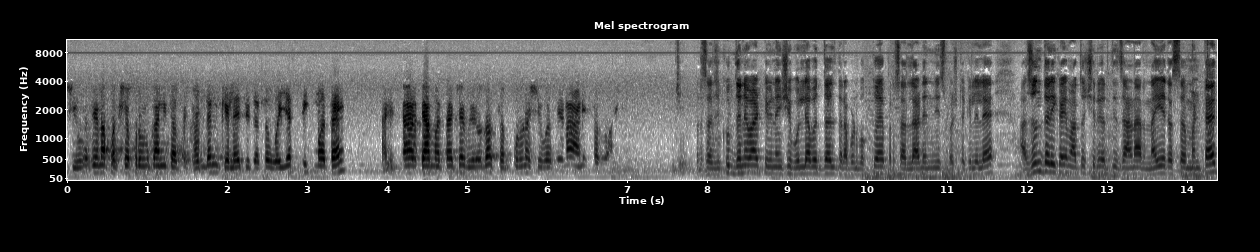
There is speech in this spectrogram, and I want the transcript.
शिवसेना पक्षप्रमुखांनी त्याचं खंडन केलंय ते त्याचं वैयक्तिक मत आहे आणि त्या त्या मताच्या विरोधात संपूर्ण शिवसेना आणि सर्व आहे. जी प्रसादजी खूप धन्यवाद टीव्ही नाईनशी बोलल्याबद्दल. तर आपण बघतोय प्रसाद लाड यांनी स्पष्ट केलेलं आहे. अजून तरी काही मातोश्रीवरती जाणार नाहीयेत असं म्हणतायत.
